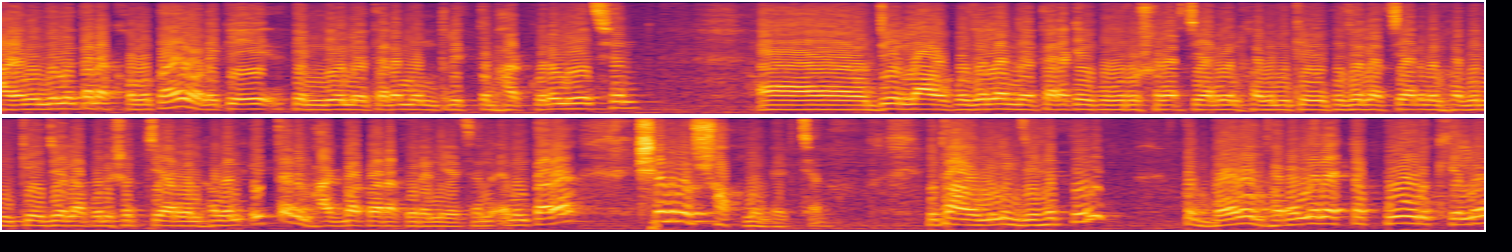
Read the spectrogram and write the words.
আগামী দিনে তারা ক্ষমতায়, অনেকে কেন্দ্রীয় নেতারা মন্ত্রিত্ব ভাগ করে নিয়েছেন। জেলা উপজেলার নেতারা কেউ পৌরসভার চেয়ারম্যান হবেন, কেউ উপজেলা চেয়ারম্যান হবেন, কেউ জেলা পরিষদ চেয়ারম্যান হবেন ইত্যাদি ভাগ বাটোয়ারা করে নিয়েছেন এবং তারা সেগুলো স্বপ্ন দেখছেন। কিন্তু আওয়ামী লীগ যেহেতু বড় ধরনের একটা পোর খেলো,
